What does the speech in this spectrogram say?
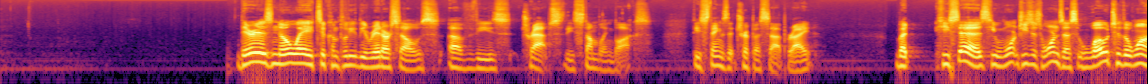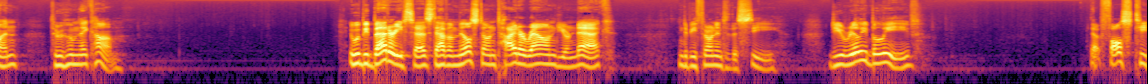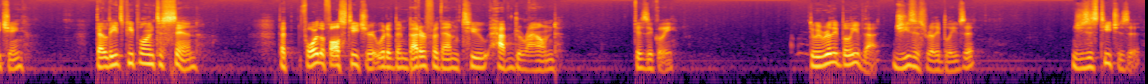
There is no way to completely rid ourselves of these traps, these stumbling blocks, these things that trip us up, right? But he says, he war- Jesus warns us, woe to the one through whom they come. It would be better, he says, to have a millstone tied around your neck and to be thrown into the sea. Do you really believe that false teaching that leads people into sin, that for the false teacher, it would have been better for them to have drowned physically? Do we really believe that? Jesus really believes it. Jesus teaches it.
